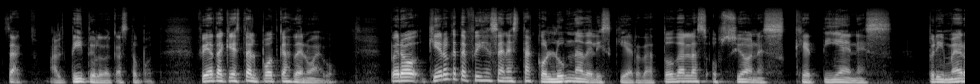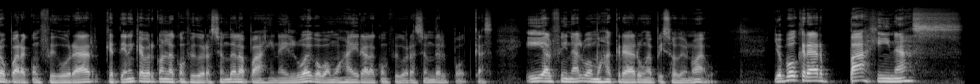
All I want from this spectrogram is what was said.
exacto, al título de Castopod. Fíjate, aquí está el podcast de nuevo. Pero quiero que te fijes en esta columna de la izquierda, todas las opciones que tienes primero para configurar, que tienen que ver con la configuración de la página y luego vamos a ir a la configuración del podcast y al final vamos a crear un episodio nuevo. Yo puedo crear páginas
